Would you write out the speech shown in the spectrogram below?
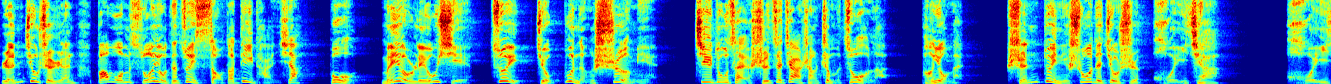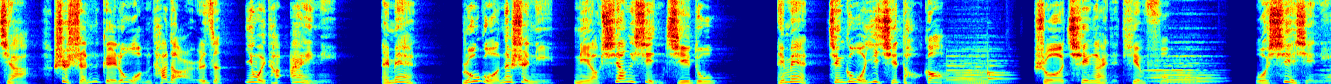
人就是人，把我们所有的罪扫到地毯下。不，没有流血，罪就不能赦免。基督在十字架上这么做了。朋友们，神对你说的就是回家，回家是神给了我们他的儿子，因为他爱你。Amen。如果那是你，你要相信基督。Amen。请跟我一起祷告。说：“亲爱的天父，我谢谢你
